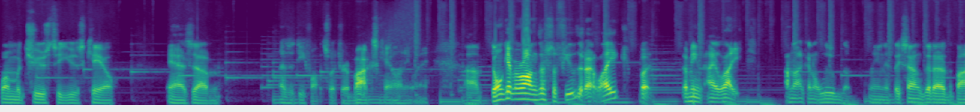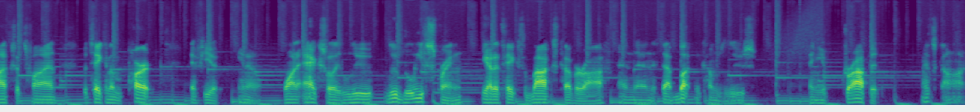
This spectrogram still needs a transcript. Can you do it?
one would choose to use Kailh as um, as a default switch or a box Kailh anyway. Um, don't get me wrong, there's a few that I like, but I mean, I like. I'm not going to lube them. I mean, if they sound good out of the box, that's fine. But taking them apart, if you you know want to actually lube, lube the leaf spring, you got to take the box cover off, and then if that button comes loose and you drop it, it's gone.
